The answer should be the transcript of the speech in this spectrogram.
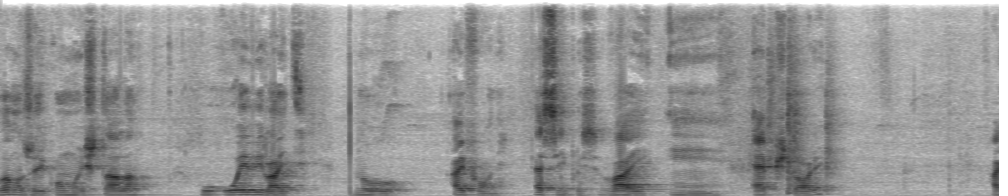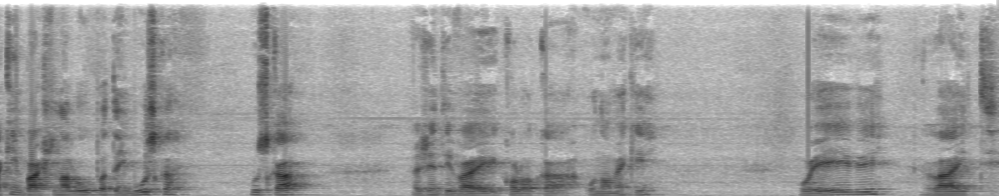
Vamos ver como instala o Wave Light no iPhone. É simples, vai em App Store. Aqui embaixo na lupa tem busca, buscar. A gente vai colocar o nome aqui. Wave Light.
